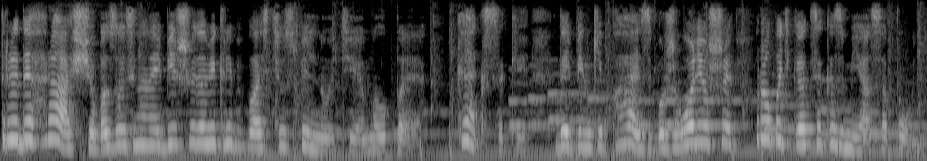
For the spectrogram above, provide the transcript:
3D-гра, що базується на найбільш відомій кріпіпасті у спільноті МЛП кексики, де Пінкі Пай, збожеволівши, робить кексики з м'яса поні.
